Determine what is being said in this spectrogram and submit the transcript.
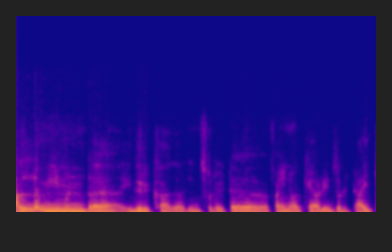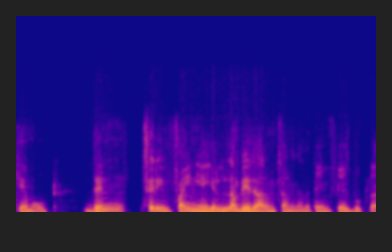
நல்ல மீம்ன்ற இது இருக்காது அப்படின்னு சொல்லிட்டு ஃபைன் ஓகே அப்படின்னு சொல்லிட்டு ஐ கேம் அவுட் தென் சரி ஃபைன் ஏன் எல்லாம் பேஜ் ஆரம்பிச்சானுங்க அந்த டைம் ஃபேஸ்புக்ல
